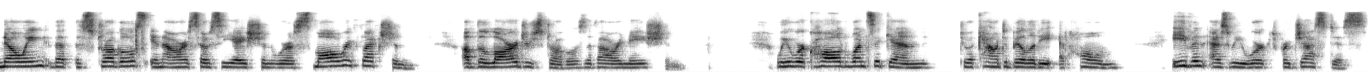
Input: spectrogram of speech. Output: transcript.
knowing that the struggles in our association were a small reflection of the larger struggles of our nation. We were called once again to accountability at home, even as we worked for justice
